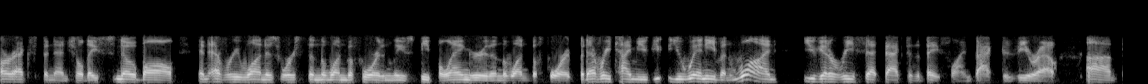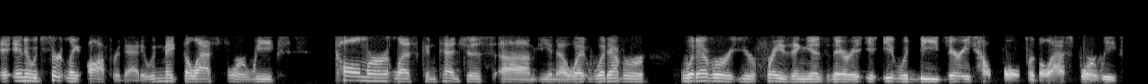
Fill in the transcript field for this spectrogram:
are exponential. They snowball, and every one is worse than the one before it and leaves people angrier than the one before it. But every time you you win even one, you get a reset back to the baseline, back to zero. Um, and it would certainly offer that. It would make the last four weeks calmer, less contentious. Um, you know, whatever whatever your phrasing is there, it, it would be very helpful for the last four weeks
